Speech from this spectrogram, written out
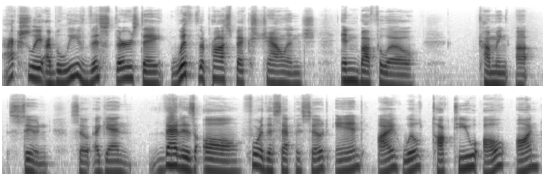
actually, I believe this Thursday with the Prospects Challenge in Buffalo coming up soon. So, again, that is all for this episode, and I will talk to you all on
